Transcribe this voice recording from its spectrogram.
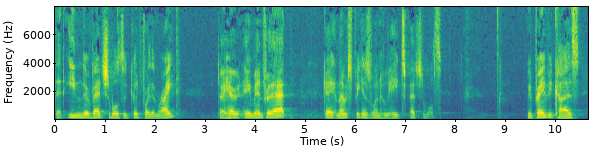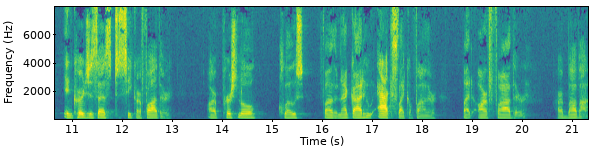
that eating their vegetables is good for them, right? Do I hear an amen for that? Okay, and I'm speaking as one who hates vegetables. We pray because it encourages us to seek our Father, our personal, close Father. Not God who acts like a father, but our Father, our Baba.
